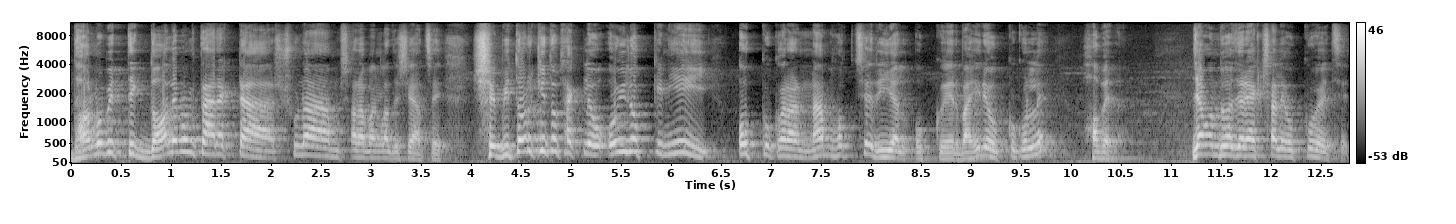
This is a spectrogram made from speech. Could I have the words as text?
ধর্মভিত্তিক দল এবং তার একটা সুনাম সারা বাংলাদেশে আছে। সে বিতর্কিত থাকলেও ওই লোককে নিয়েই ঐক্য করার নাম হচ্ছে রিয়াল ঐক্য। এর বাইরে ঐক্য করলে হবে না। যেমন দু হাজার এক সালে ঐক্য হয়েছে।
